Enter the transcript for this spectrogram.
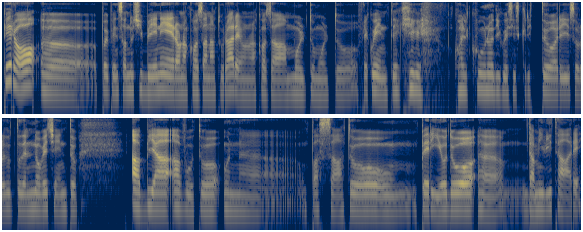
Però eh, poi pensandoci bene era una cosa naturale, era una cosa molto molto frequente che qualcuno di questi scrittori, soprattutto del Novecento, abbia avuto un, uh, un, passato, un periodo uh, da militare.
